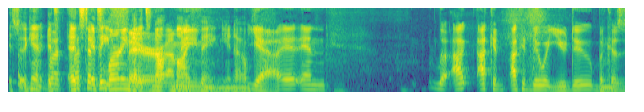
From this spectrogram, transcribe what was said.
it's again, it's But- but it's, to it's learning that it's not I my mean, thing. You know. Yeah, and look, I, I could I could do what you do Mm-hmm.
